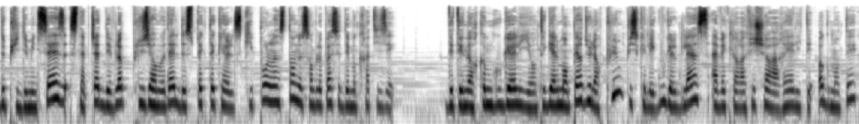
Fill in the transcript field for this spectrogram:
Depuis 2016, Snapchat développe plusieurs modèles de spectacles qui pour l'instant ne semblent pas se démocratiser. Des ténors comme Google y ont également perdu leur plume puisque les Google Glass, avec leur afficheur à réalité augmentée,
